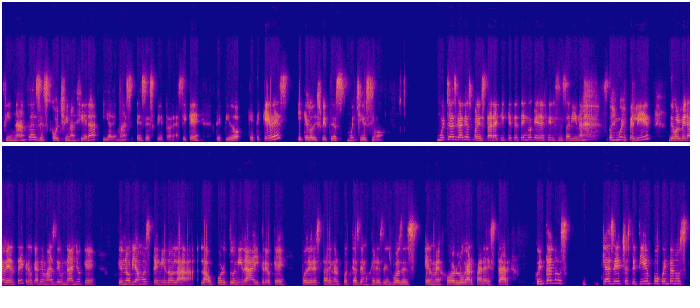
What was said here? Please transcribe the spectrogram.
finanzas, es coach financiera y además es escritora. Así que te pido que te quedes y que lo disfrutes muchísimo. Muchas gracias por estar aquí. ¿Qué te tengo que decir, Cesarina? Estoy muy feliz de volver a verte. Creo que hace más de un año que que no habíamos tenido la, oportunidad y creo que poder estar en el podcast de Mujeres de Voz es el mejor lugar para estar. Cuéntanos qué has hecho este tiempo, cuéntanos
